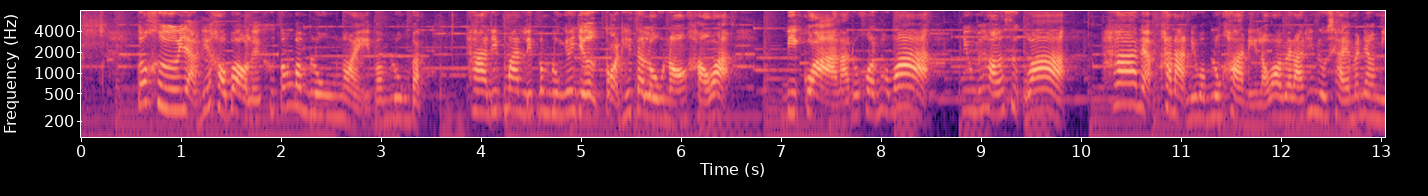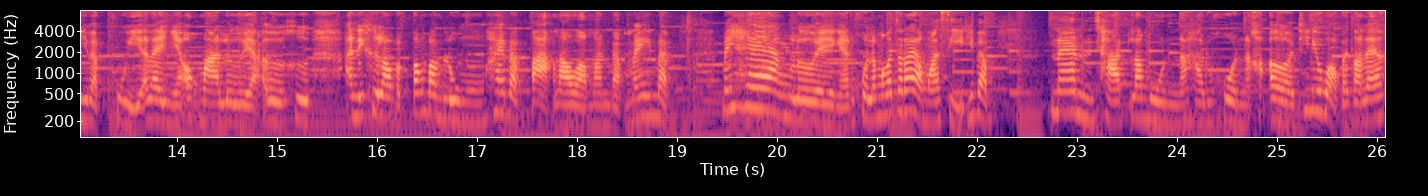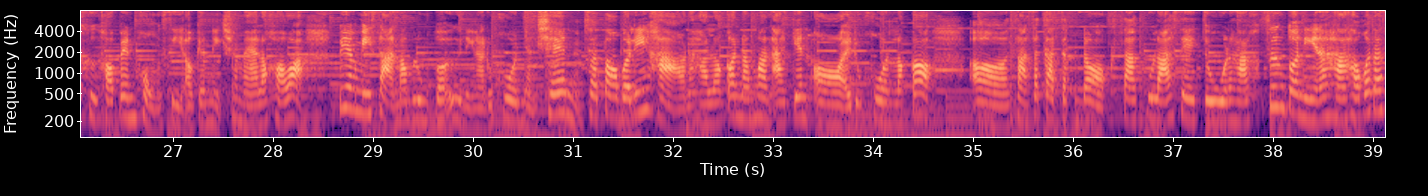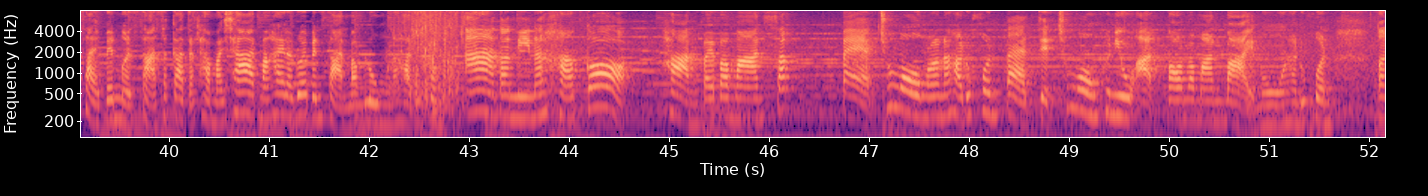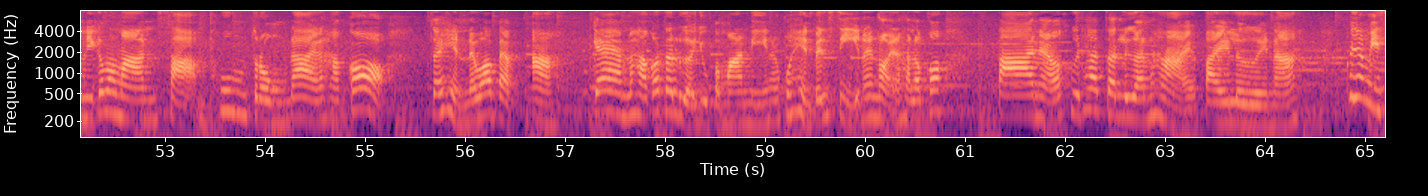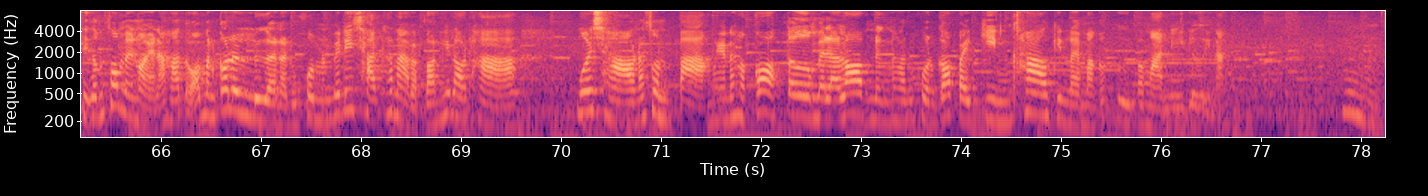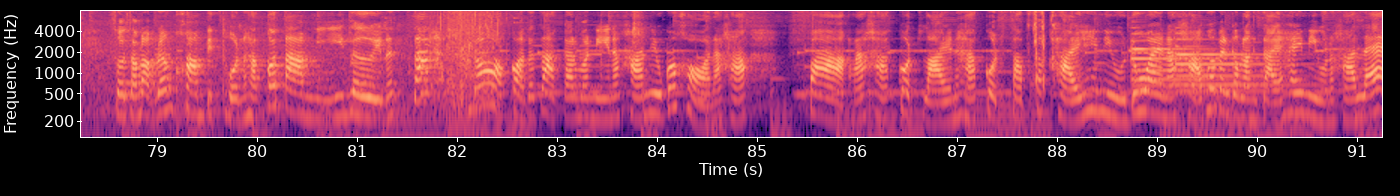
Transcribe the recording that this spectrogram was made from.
ก็คืออย่างที่เขาบอกเลยคือต้องบำรุงหน่อยบำรุงแบบ ทาลิปมันลิปบำรุงเยอะๆก่อนที่จะลงน้องเขาอะดีกว่านะทุกคนเพราะว่านิวมีความรู้สึกว่าถ้าเนี่ยขนาดนิวบำรุงขนาดนี้แล้วว่าเวลาที่นิวใช้มันยังมีแบบขุยอะไรอย่างเงี้ยออกมาเลยอะ่ะเออคือ อันนี้คือเราแบบต้องบำรุงให้แบบปากเราอะ่ะมันแบบไม่แบบไม่แห้งเลยอย่างเงี้ยทุกคนแล้วมันก็จะได้ออกมาสีที่แบบ แน่นชัดละมุนนะคะ ทุกคนเออที่นิวบอกไปตอนแรกคือเขาเป็นผงสีออร์แกนิกใช่ไหมแล้วเขาอะก็ยังมีสารบำรุงตัวอื่นอีกนะทุกคนอย่างเช่นสตรอเบอรี่ขาวนะคะ แล้วก็น้ำมันอาร์เกนออยทุกคนแล้วก็เออสารสกัดจากดอกซากุระเซจูนะคะ ซึ่งตัวนี้นะคะเขาก็จะใส่เป็นเหมือนสารสกัดจากธรรมชาติมาให้เราด้วยเป็นสารบำรุงนะคะ ทุกคนอ่าตอนนี้นะคะก็ผ่านไปประมาณสัก 8 ชั่วโมงแล้วนะคะ ทุกคน 8 7 ชั่วโมงคือนิวอัดตอนประมาณบ่ายโมงนะคะทุกคนตอนนี้ก็ประมาณ3ทุ่มตรงได้นะคะ ก็จะเห็นได้ว่าแบบอะแก้มนะคะ ก็จะเหลืออยู่ประมาณนี้นะทุกคนเห็นเป็นสีหน่อยๆนะคะ แล้วก็ตาเนี่ยก็คือแทบจะเลือนหายไปเลยนะ ก็ยังมีสีส้มๆหน่อยๆนะคะ แต่ว่ามันก็เลือนๆอะทุกคนมันไม่ได้ชัดขนาดแบบตอนที่เราทา เมื่อเช้านะส่วนปากเนี่ยนะคะ ก็เติมไปแล้วรอบนึงนะคะ ทุกคนก็ไปกินข้าวกินอะไรมาก็คือประมาณนี้เลยนะอืมส่วนสำหรับเรื่องความติดทนนะคะ ก็ตามนี้เลยนะจ๊ะก็ก่อนจะจากกันวันนี้นะคะ นิวก็ขอนะคะฝากนะคะกดไลค์นะคะ กด Subscribe ให้นิวด้วยนะคะ เพื่อเป็นกำลังใจให้นิวนะคะ และ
